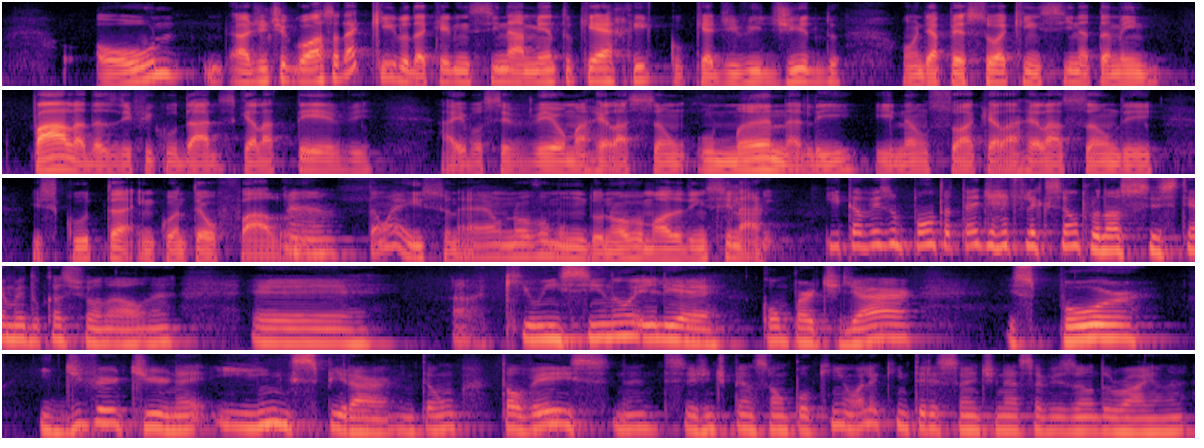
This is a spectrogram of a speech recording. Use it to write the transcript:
Ou a gente gosta daquilo, daquele ensinamento que é rico, que é dividido, onde a pessoa que ensina também fala das dificuldades que ela teve. Aí você vê uma relação humana ali e não só aquela relação de escuta enquanto eu falo. Né? É. Né? Então é isso, né? É um novo mundo, um novo modo de ensinar. E, e talvez um ponto até de reflexão para o nosso sistema educacional, né? É, que o ensino ele é compartilhar, expor, e divertir, né? E inspirar. Então, talvez, né, se a gente pensar um pouquinho, olha que interessante nessa né, visão do Ryan, né?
